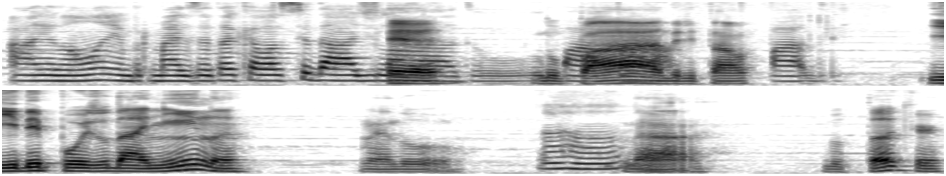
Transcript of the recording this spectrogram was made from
Ah, eu não lembro, mas é daquela cidade lá é, do, do padre e tal. Padre. E depois o da Nina, né, do uhum. da do Tucker,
